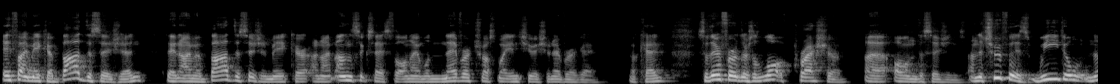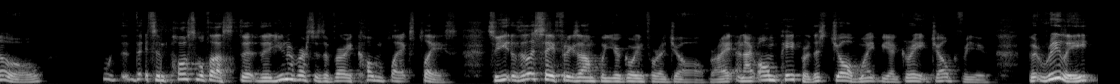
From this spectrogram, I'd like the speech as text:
If I make a bad decision, then I'm a bad decision maker and I'm unsuccessful and I will never trust my intuition ever again. Okay. So, therefore, there's a lot of pressure uh, on decisions. And the truth is, we don't know. It's impossible for us. The, the universe is a very complex place. So, you, let's say, for example, you're going for a job, right? And now, on paper, this job might be a great job for you, but really,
